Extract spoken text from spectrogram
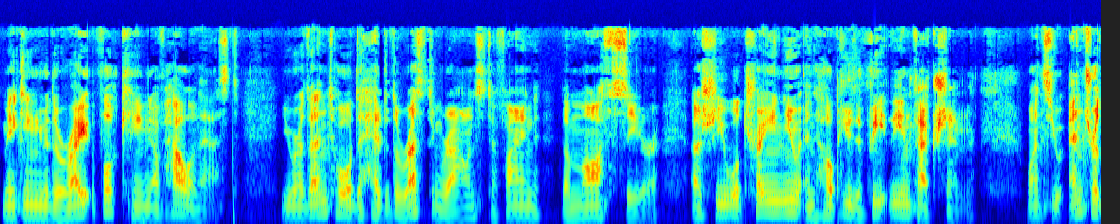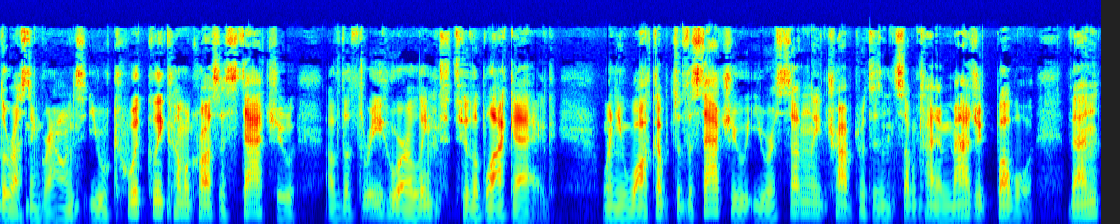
making you the rightful King of Hallownest. You are then told to head to the resting grounds to find the Moth Seer, as she will train you and help you defeat the infection. Once you enter the resting grounds, you will quickly come across a statue of the three who are linked to the Black Egg. When you walk up to the statue, you are suddenly trapped within some kind of magic bubble. Then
